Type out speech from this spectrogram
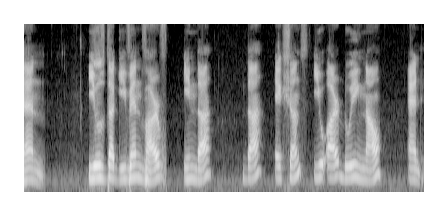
Then use the given verb in the the actions you are doing now and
